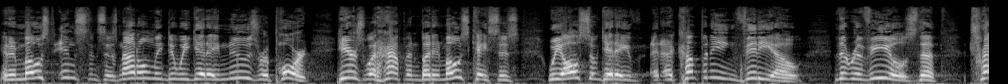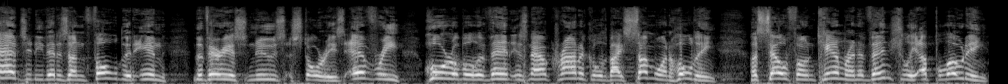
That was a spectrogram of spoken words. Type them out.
And in most instances, not only do we get a news report, here's what happened, but in most cases, we also get a, an accompanying video that reveals the tragedy that is unfolded in the various news stories. Every horrible event is now chronicled by someone holding a cell phone camera and eventually uploading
